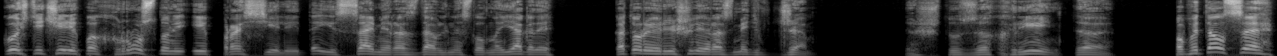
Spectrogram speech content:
Кости черепа хрустнули и просели, да и сами раздавлены, словно ягоды, которые решили размять в джем. Да что за хрень-то? Попытался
